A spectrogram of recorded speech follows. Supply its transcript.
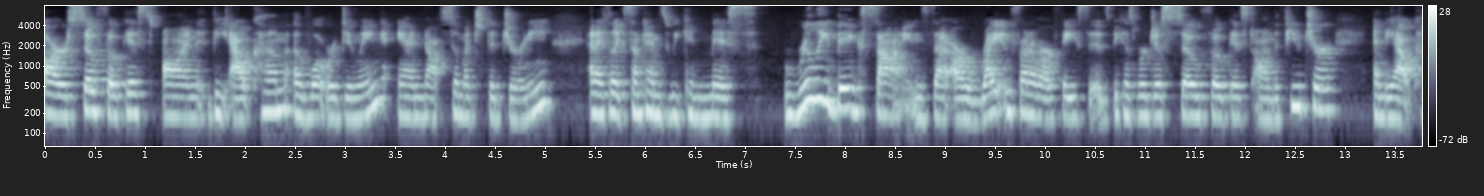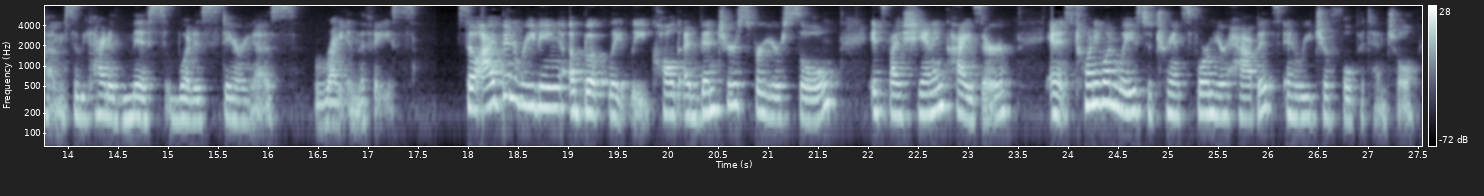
are so focused on the outcome of what we're doing and not so much the journey. And I feel like sometimes we can miss really big signs that are right in front of our faces because we're just so focused on the future and the outcome. So we kind of miss what is staring us right in the face. So I've been reading a book lately called Adventures for Your Soul. It's by Shannon Kaiser and it's 21 ways to transform your habits and reach your full potential.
